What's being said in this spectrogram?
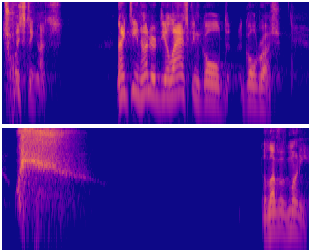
twisting us. 1900, the Alaskan gold, gold rush. Whoosh. The love of money.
